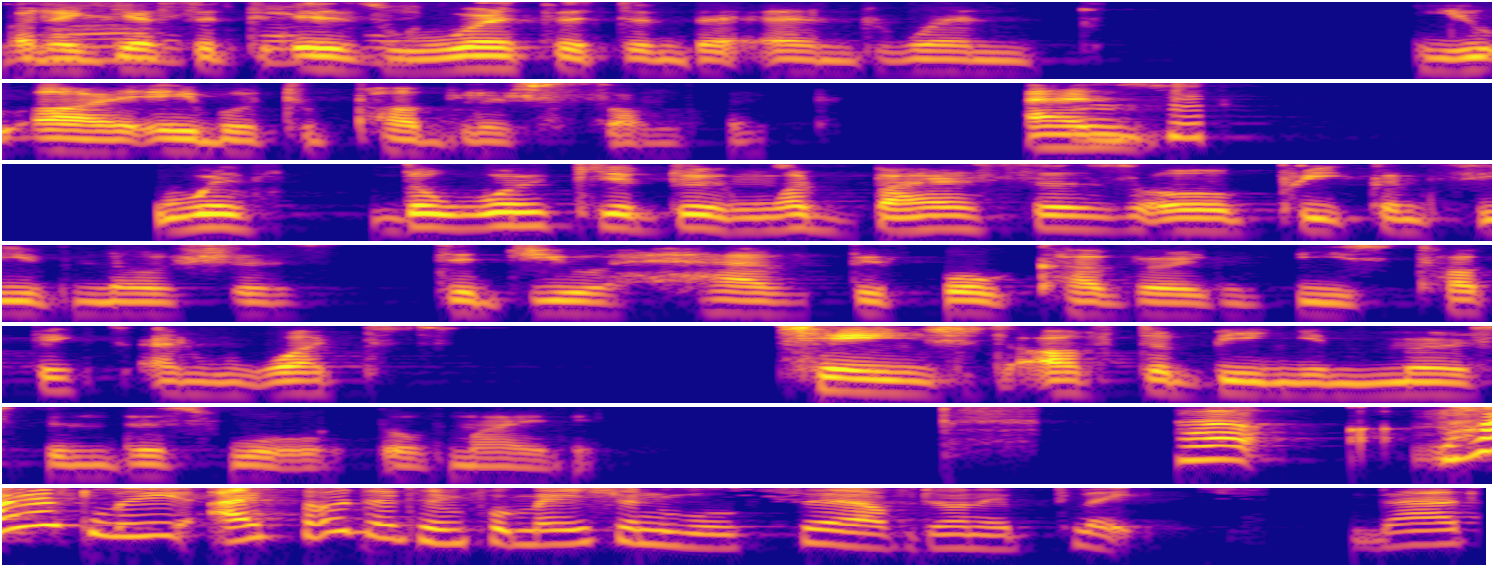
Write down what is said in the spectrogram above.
But yeah, I guess it is worth it in the end when you are able to publish something. And mm-hmm. with the work you're doing, what biases or preconceived notions did you have before covering these topics, and what changed after being immersed in this world of mining? Uh, honestly, I thought that information was served on a plate. That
